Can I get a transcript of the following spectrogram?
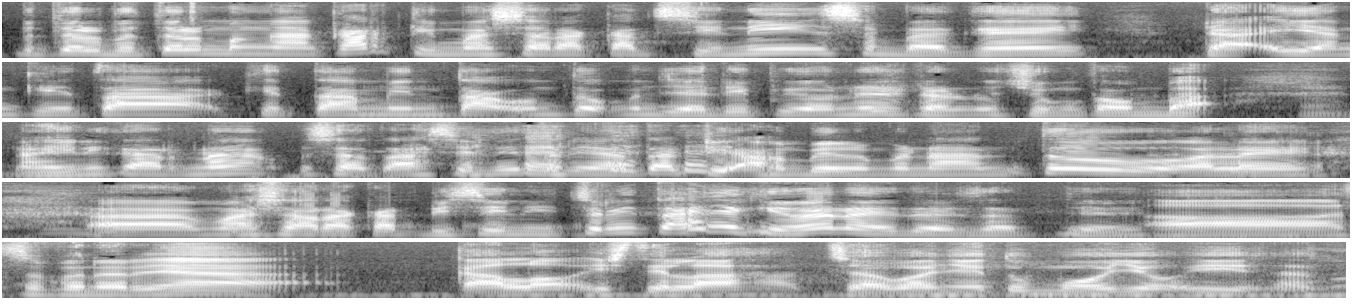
betul-betul mengakar di masyarakat sini sebagai dai yang kita kita minta untuk menjadi pionir dan ujung tombak. Hmm. Nah ini karena Ustadz Asin ini ternyata diambil menantu oleh uh, masyarakat di sini. Ceritanya gimana itu Ustadz? Uh, sebenarnya kalau istilah Jawanya itu moyoi, Ustadz.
